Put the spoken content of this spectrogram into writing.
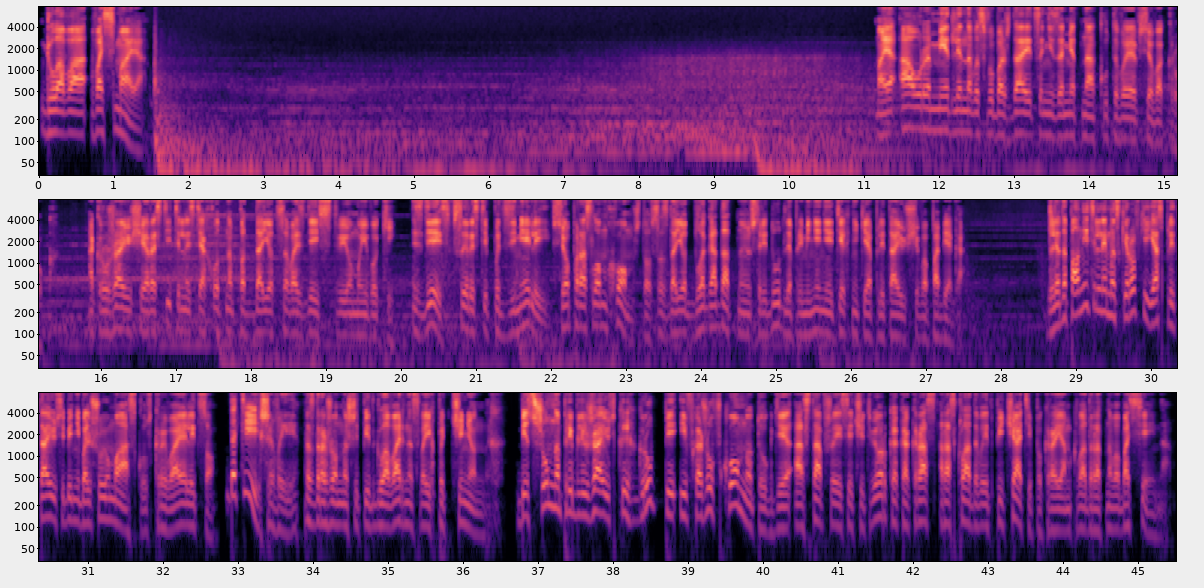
Глава восьмая Моя аура медленно высвобождается, незаметно окутывая все вокруг. Окружающая растительность охотно поддается воздействию моего ки. Здесь, в сырости подземелий, все поросло мхом, что создает благодатную среду для применения техники оплетающего побега. Для дополнительной маскировки я сплетаю себе небольшую маску, скрывая лицо. «Да тише вы!» — раздраженно шипит главарь на своих подчиненных. Бесшумно приближаюсь к их группе и вхожу в комнату, где оставшаяся четверка как раз раскладывает печати по краям квадратного бассейна.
